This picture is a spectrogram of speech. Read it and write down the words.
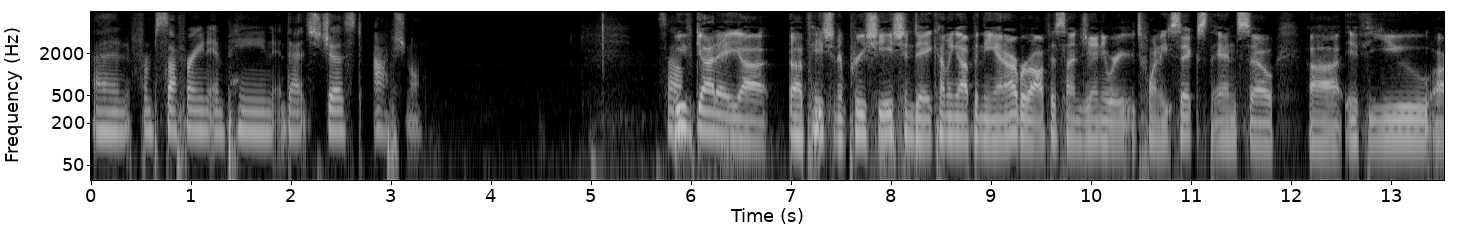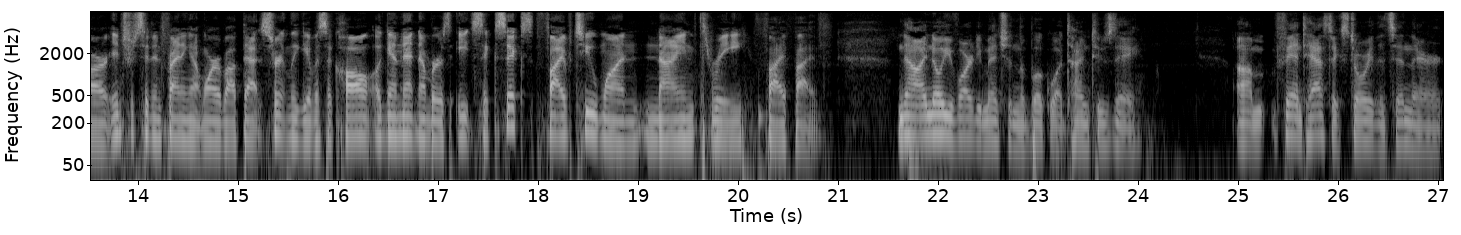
and from suffering and pain that's just optional. So. We've got a, uh, a, patient appreciation day coming up in the Ann Arbor office on January 26th, and so uh, if you are interested in finding out more about that, certainly give us a call. Again, that number is 866-521-9355. Now, I know you've already mentioned the book What Time Tuesday. Um, fantastic story that's in there.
